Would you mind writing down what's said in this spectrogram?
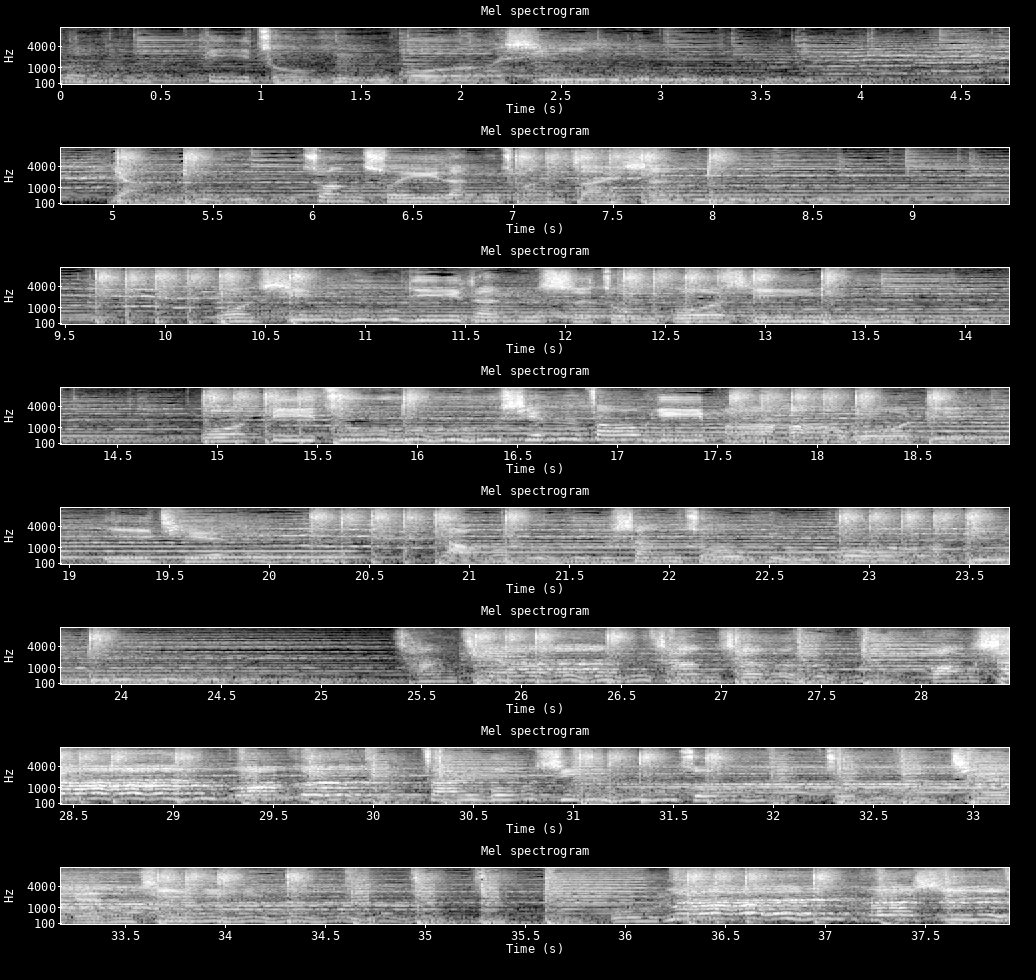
的中国心。洋装虽然穿在身，我心依然是中国心。我的祖先早已把我的一切烙上中国印。长江、长城、黄山、黄河，在我心中总前进。无论何时，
